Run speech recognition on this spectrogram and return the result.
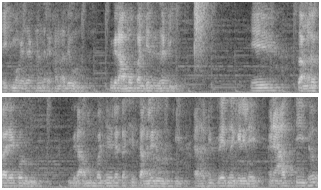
एकमेकाच्या खांद्याला खांदा देऊन ग्रामपंचायतीसाठी हे चांगलं कार्य करून ग्रामपंचायतीला कशी चांगली देऊ शकतील यासाठी प्रयत्न केलेले आहेत आणि आज ती इथं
